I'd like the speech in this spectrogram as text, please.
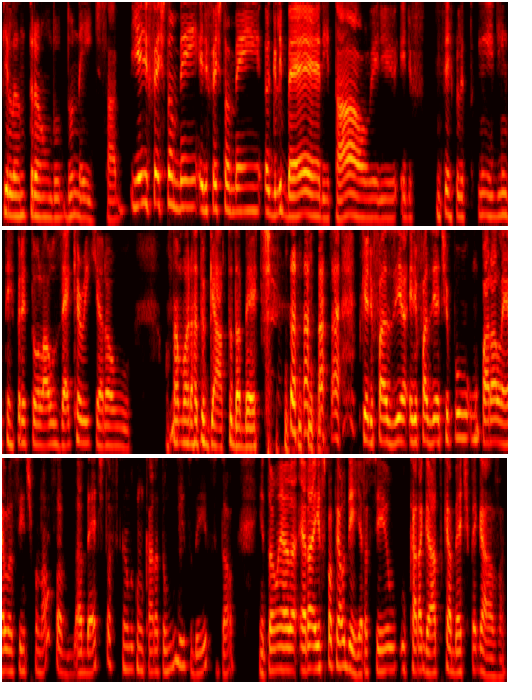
pilantrão do, do Nate, sabe? E ele fez também, ele fez também Ugly Betty e tal, ele, ele, interpretou, ele interpretou lá o Zachary, que era o, o namorado gato da Beth. Porque ele fazia, ele fazia tipo um paralelo assim, tipo, nossa, a Beth tá ficando com um cara tão bonito desse e tal. Então era, era esse o papel dele, era ser o, o cara gato que a Beth pegava.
